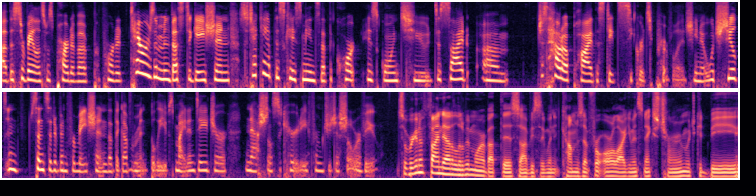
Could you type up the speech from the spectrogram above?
Uh, the surveillance was part of a purported terrorism investigation. So, taking up this case means that the court is going to decide. Um, just how to apply the state's secrets privilege, you know, which shields in sensitive information that the government believes might endanger national security from judicial review. So we're going to find out a little bit more about this, obviously, when it comes up for oral arguments next term, which could be,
